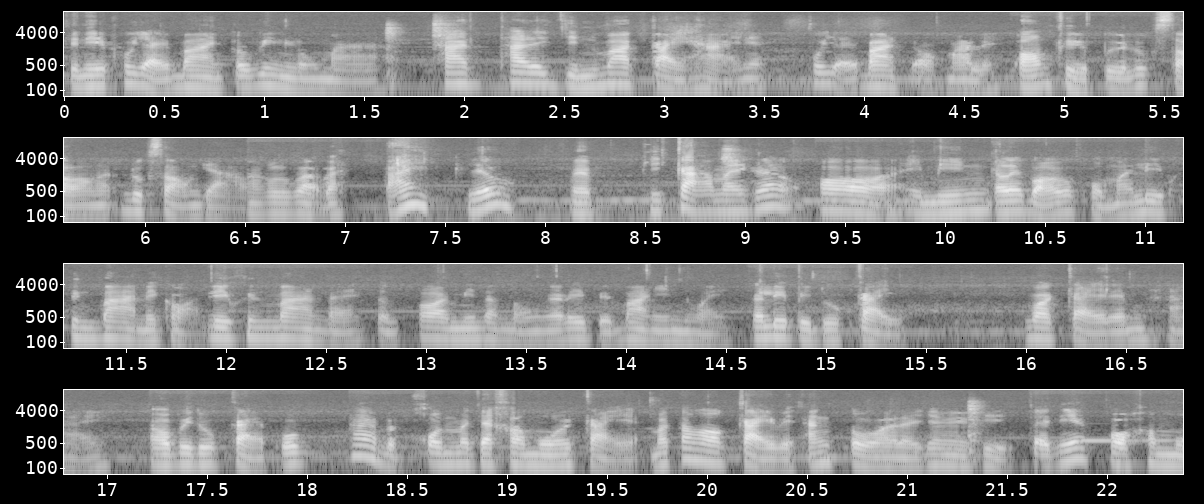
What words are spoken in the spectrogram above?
ทีนี้ผู้ใหญ่บ้านก็วิ่งลงมา ถ้าถ้าได้ยินว่าไก่หายเนี่ย ผู้ใหญ่บ้านจะออกมาเลย พร้อมถือปืนลูกซองอะลูกซองยาวแล้วก็รู้ว่าไปไปเร็วแบบพิกามาอีกแล้วพ่อไอ้มิ้นก็เลยบอกว่าผมมารีบขึ้นบ้านไปก่อนรีบขึ้นบ้านไปส่วนพ่อไอ้มิ้นตะนงก็รีบไปบ้านอินหน่วย ก็รีบไปดูไก่ ว่าไก่อะไรมันหาย เอาไปดูไก่ปุ๊บถ้าแบบคนมันจะขโมยไก่อะมันต้องเอาไก่ไปทั้งตัวเลยใช่ไหมพี่ แต่เนี้ยพอขโม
